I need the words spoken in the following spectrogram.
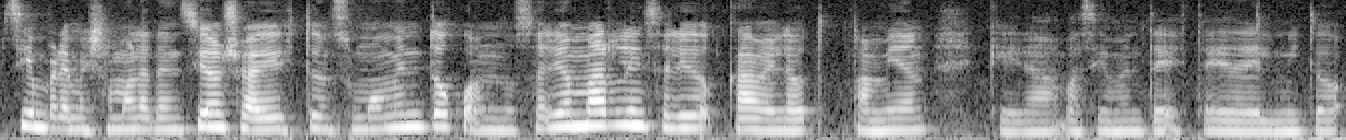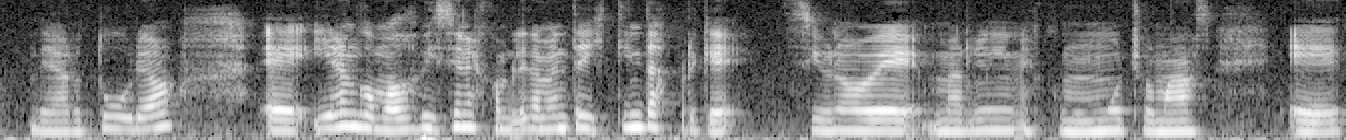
siempre me llamó la atención. Yo había visto en su momento cuando salió Merlin, salió Camelot también, que era básicamente esta idea del mito de Arturo. Eh, y eran como dos visiones completamente distintas porque si uno ve Merlin es como mucho más eh,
